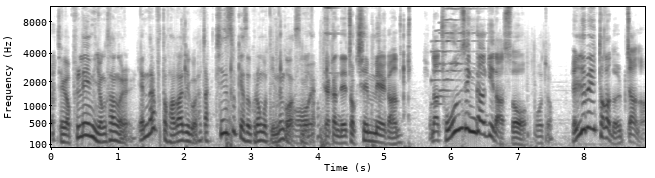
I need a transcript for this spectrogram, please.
제가 플레임님 영상을 옛날부터 봐가지고 살짝 친숙해서 그런 것도 있는 것 어, 같습니다. 약간 내적 친밀감. 나 좋은 생각이 났어. 뭐죠? 엘리베이터가 넓잖아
